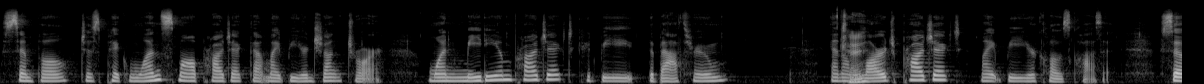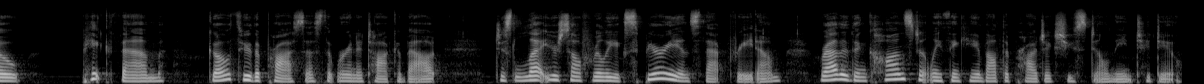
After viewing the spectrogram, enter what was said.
simple, just pick one small project that might be your junk drawer. One medium project could be the bathroom, and Okay. a large project might be your clothes closet. So pick them, go through the process that we're going to talk about. Just let yourself really experience that freedom rather than constantly thinking about the projects you still need to do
